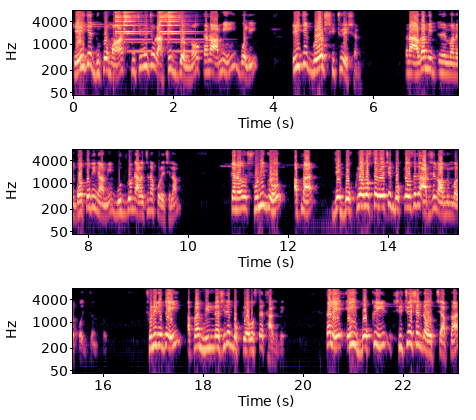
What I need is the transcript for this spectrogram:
এই যে দুটো মাস কিছু কিছু রাশির জন্য, কেন আমি বলি, এই যে গ্রোথ সিচুয়েশন কেন আগামী মানে গতদিন আমি বুধ গ্রহ নিয়ে আলোচনা করেছিলাম, কেন শনি গ্রহ আপনার যে বক্রি অবস্থা রয়েছে, বক্রি অবস্থা আঠাশে নভেম্বর পর্যন্ত। শনি কিন্তু এই আপনার মীন রাশিতে বক্রি অবস্থায় থাকবে। তাহলে এই বক্রির সিচুয়েশনটা হচ্ছে আপনার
